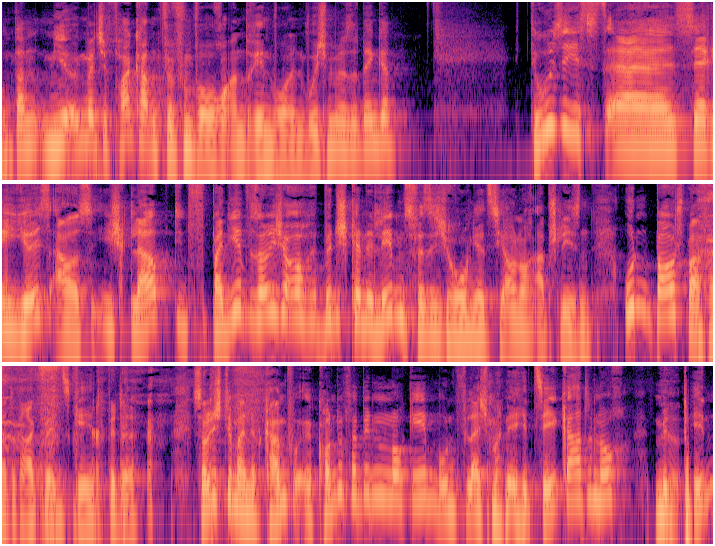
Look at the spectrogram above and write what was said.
und dann mir irgendwelche Fahrkarten für 5 Euro andrehen wollen, wo ich mir so denke, du siehst äh, seriös aus. Ich glaube, bei dir soll ich auch, würde ich gerne Lebensversicherung jetzt hier auch noch abschließen. Und einen Bausparvertrag, wenn es geht, bitte. Soll ich dir meine Kamp äh, Kontoverbindung noch geben und vielleicht meine EC-Karte noch mit PIN?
